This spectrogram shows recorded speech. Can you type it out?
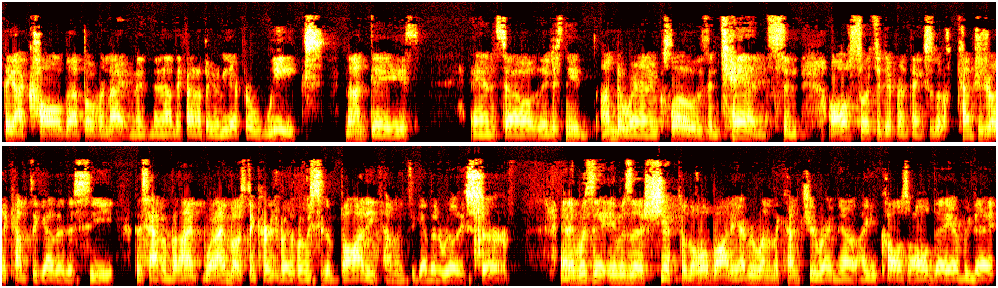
they got called up overnight, and now they found out they're going to be there for weeks, not days. And so they just need underwear and clothes and tents and all sorts of different things. So the countries really come together to see this happen. But I, what I'm most encouraged about is when we see the body coming together to really serve. And it was a, it was a shift for the whole body. Everyone in the country right now, I get calls all day, every day,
